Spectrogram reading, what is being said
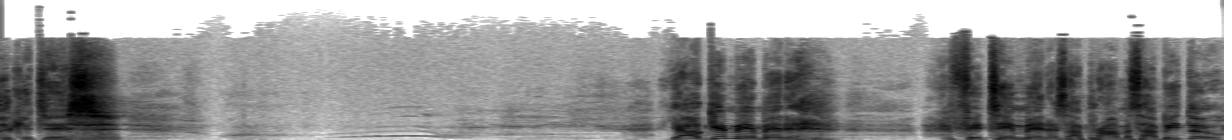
Look at this. Y'all give me a minute. 15 minutes. I promise I'll be through.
